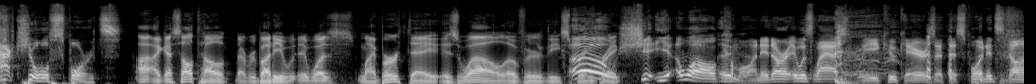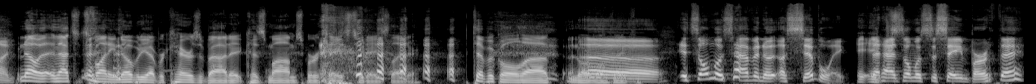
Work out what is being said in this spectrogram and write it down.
Actual sports. I I guess I'll tell everybody it it was my birthday as well over the spring oh break. shit! Yeah. Well, come on. It are, it was last week. Who cares at this point? It's done. No, and that's what's funny. Nobody ever cares about it because mom's birthday is two days later. Typical uh, normal thing. Uh, it's almost having a, a sibling It- that has almost the same birthday,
